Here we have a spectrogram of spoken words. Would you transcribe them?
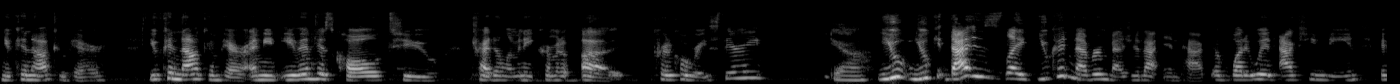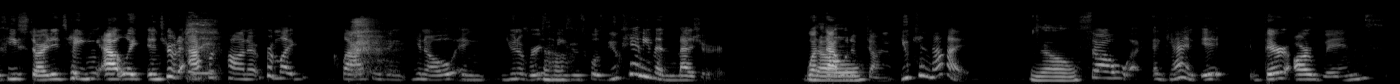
You cannot compare. You cannot compare. I mean, even his call to try to eliminate criminal uh, critical race theory yeah. you you that is like you could never measure that impact of what it would actually mean if he started taking out like intro to africana from like classes and you know and universities uh-huh. and schools. You can't even measure what no. that would have done. You cannot. No. So again it there are wins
